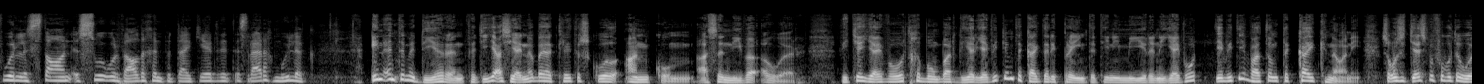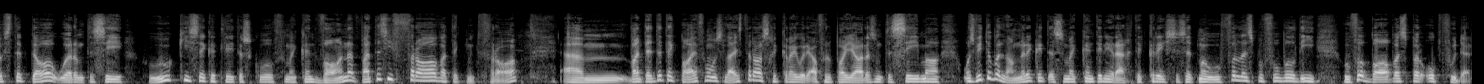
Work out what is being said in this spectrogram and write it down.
voor hulle staan is so oorweldigend baie keer. Dit is regtig moeilik. En intimiderend, weet jy as jy nou by 'n kleuterskool aankom as 'n nuwe ouer, weet jy jy word gebombardeer. Jy weet nie om te kyk na die prente teen die mure nie. Jy word jy weet nie wat om te kyk na nie. So ons het jy's byvoorbeeld 'n hoofstuk daaroor om te sê, hoe kies ek 'n kleuterskool vir my kind? Waarna wat is die vrae wat ek moet vra? Ehm um, want dit het ek baie van ons luisteraars gekry oor die afgelope paar jare is om te sê maar ons weet hoe belangrik dit is om my kind in die regte kres te sit, maar hoeveel is byvoorbeeld die hoeveel babas per opvoeder?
